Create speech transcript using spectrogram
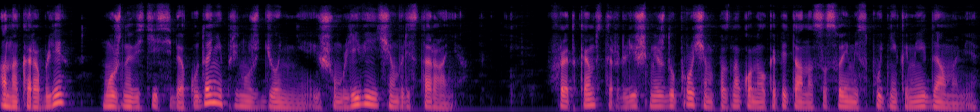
а на корабле можно вести себя куда непринужденнее и шумливее, чем в ресторане. Фред Кемстер лишь между прочим познакомил капитана со своими спутниками и дамами.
